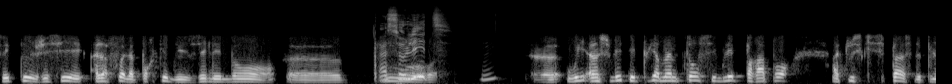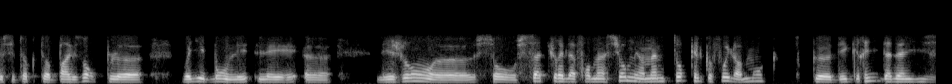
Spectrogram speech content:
c'est que j'essaie à la fois d'apporter des éléments euh, insolites. Euh, oui, insolites, et puis en même temps, si vous voulez, par rapport à tout ce qui se passe depuis le 7 octobre. Par exemple, euh, vous voyez, bon, les, les, les gens sont saturés d'informations, mais en même temps, quelquefois, il leur manque des grilles d'analyse.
